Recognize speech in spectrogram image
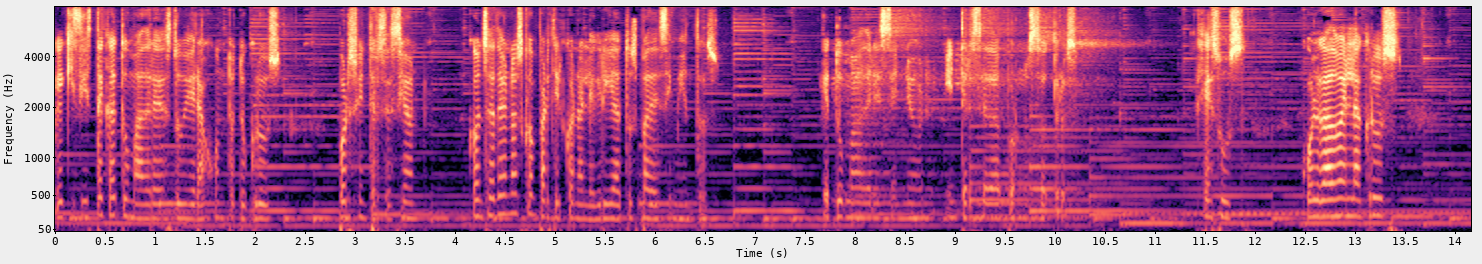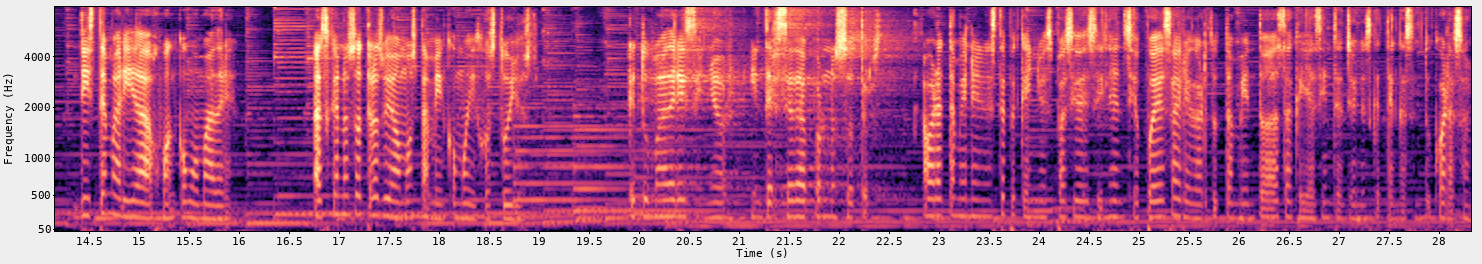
que quisiste que tu Madre estuviera junto a tu cruz, por su intercesión, concédenos compartir con alegría tus padecimientos que tu Madre, Señor, interceda por nosotros. Jesús, colgado en la cruz, diste María a Juan como madre. Haz que nosotros vivamos también como hijos tuyos. Que tu Madre, Señor, interceda por nosotros. Ahora también en este pequeño espacio de silencio puedes agregar tú también todas aquellas intenciones que tengas en tu corazón.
